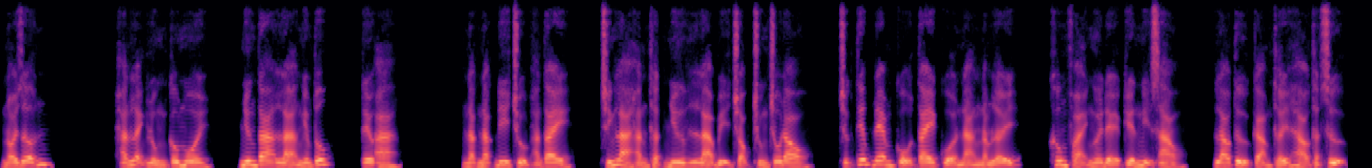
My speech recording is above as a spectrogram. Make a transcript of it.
Nói giỡn. Hắn lạnh lùng câu môi, nhưng ta là nghiêm túc, tiêu A. Nặc nặc đi chụp hắn tay, chính là hắn thật như là bị chọc trúng chỗ đau, trực tiếp đem cổ tay của nàng nắm lấy, không phải ngươi để kiến nghị sao, lão tử cảm thấy hảo thật sự,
